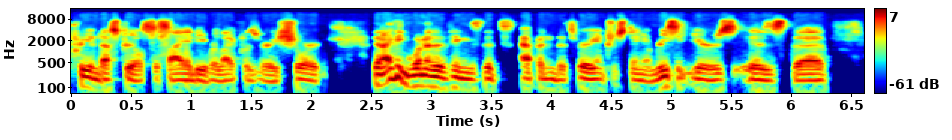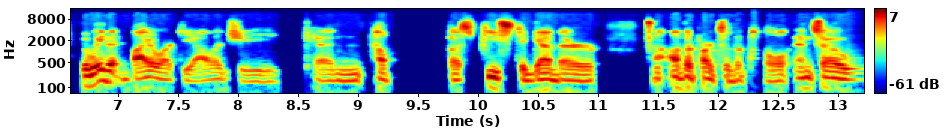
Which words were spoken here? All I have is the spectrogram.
pre-industrial society where life was very short. Then I think one of the things that's happened that's very interesting in recent years is the the way that bioarchaeology can help us piece together other parts of the puzzle. And so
